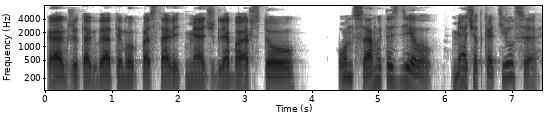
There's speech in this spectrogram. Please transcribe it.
Как же тогда ты мог поставить мяч для Барстоу?» «Он сам это сделал. Мяч откатился,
